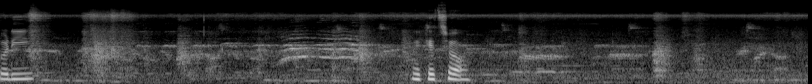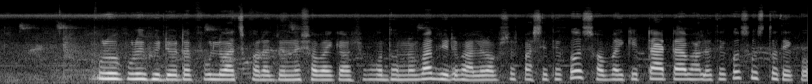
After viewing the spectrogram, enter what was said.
করি। দেখেছ? পুরোপুরি ভিডিওটা ফুল ওয়াচ করার জন্য সবাইকে অসংখ্য ধন্যবাদ। ভিডিও ভালো অবশ্যই পাশে থেকো। সবাইকে টাটা, ভালো থেকো, সুস্থ থেকো।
